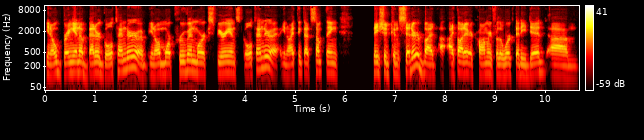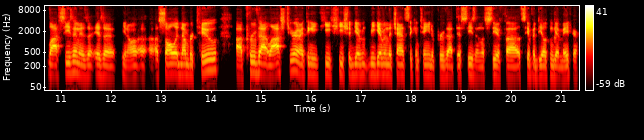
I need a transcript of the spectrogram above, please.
you know, bring in a better goaltender, a, you know, a more proven, more experienced goaltender, you know, I think that's something they should consider. But I thought Eric Comrie for the work that he did um, last season is a is a you know a, a solid number two. Uh, proved that last year, and I think he, he, he should give be given the chance to continue to prove that this season. Let's see if uh, let's see if a deal can get made here.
